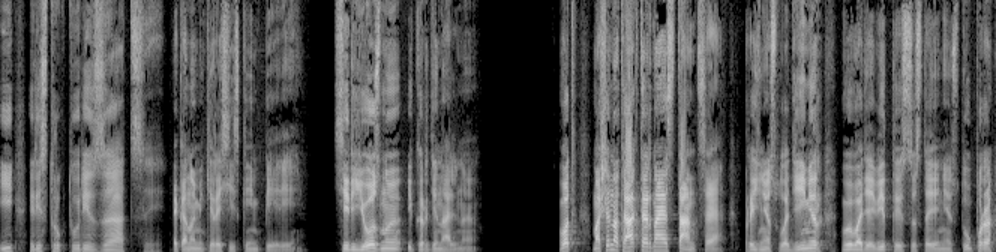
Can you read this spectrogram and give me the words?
и реструктуризации экономики Российской империи. Серьезную и кардинальную. «Вот машино-тракторная станция», — произнес Владимир, выводя Витта из состояния ступора,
